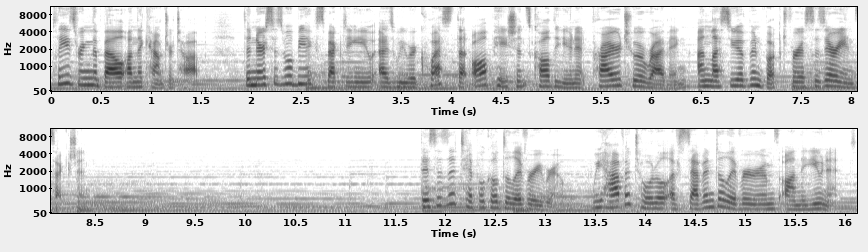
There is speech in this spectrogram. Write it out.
please ring the bell on the countertop. The nurses will be expecting you as we request that all patients call the unit prior to arriving, unless you have been booked for a cesarean section. This is a typical delivery room. We have a total of seven delivery rooms on the unit.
